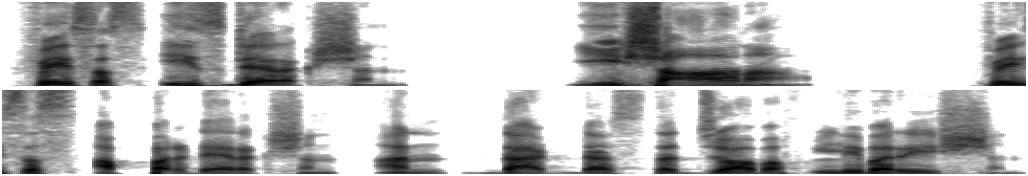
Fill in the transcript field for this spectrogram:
faces east direction. Ishana faces upper direction and that does the job of liberation.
